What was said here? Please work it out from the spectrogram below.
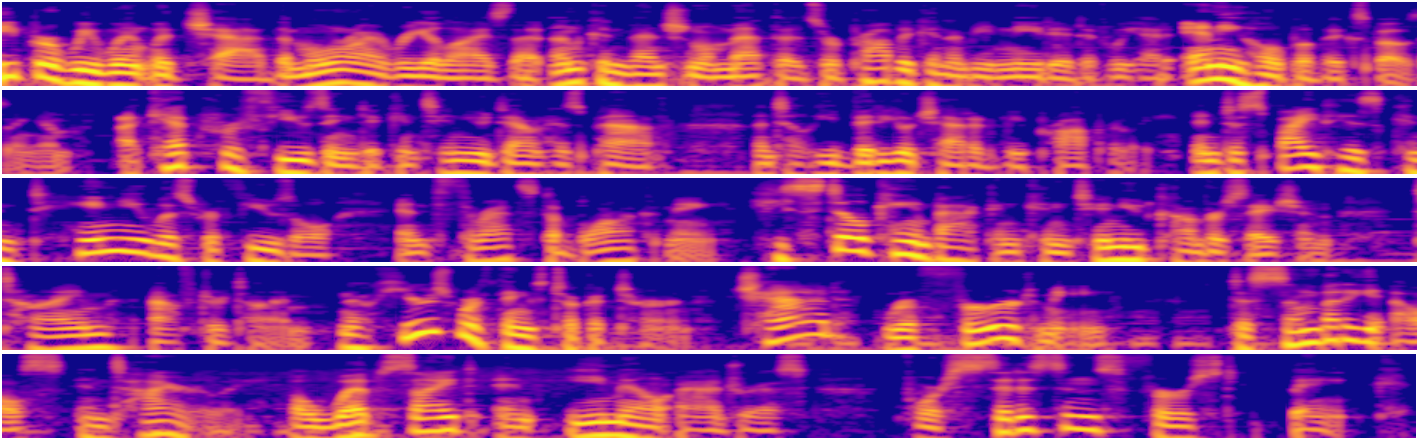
Deeper we went with Chad, the more I realized that unconventional methods were probably going to be needed if we had any hope of exposing him. I kept refusing to continue down his path until he video chatted me properly, and despite his continuous refusal and threats to block me, he still came back and continued conversation, time after time. Now here's where things took a turn. Chad referred me to somebody else entirely, a website and email address for Citizens First Bank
